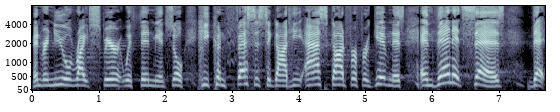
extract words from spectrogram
and renew a right spirit within me. And so he confesses to God. He asks God for forgiveness. And then it says that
